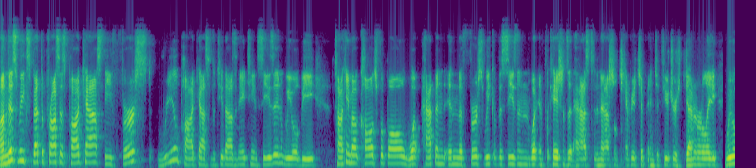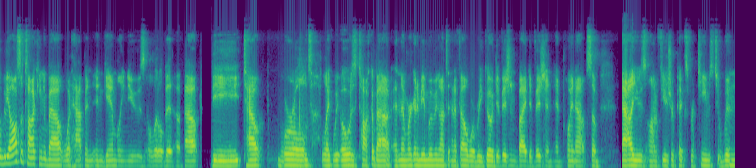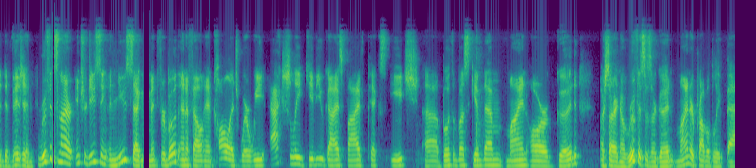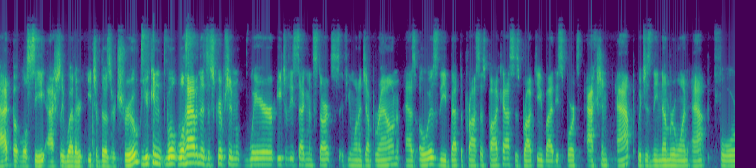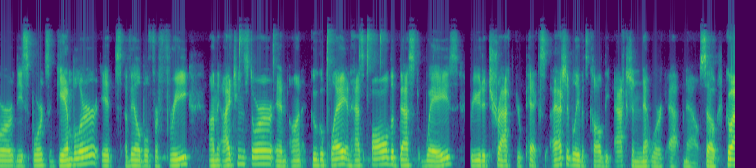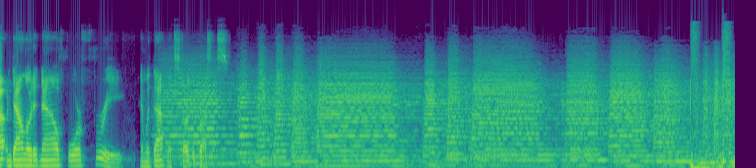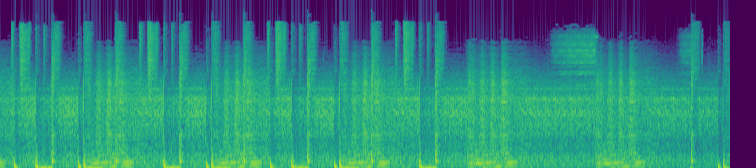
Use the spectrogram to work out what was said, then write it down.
On this week's Bet the Process podcast, the first real podcast of the 2018 season, we will be talking about college football, what happened in the first week of the season, what implications it has to the national championship and to futures generally. We will be also talking about what happened in gambling news, a little bit about the tout world like we always talk about and then we're going to be moving on to NFL where we go division by division and point out some values on future picks for teams to win the division. Rufus and I are introducing a new segment for both NFL and college where we actually give you guys five picks each. Uh, both of us give them. Mine are good or sorry, no, Rufus's are good. Mine are probably bad, but we'll see actually whether each of those are true. You can we'll we'll have in the description where each of these segments starts if you want to jump around. As always, the Bet the Process podcast is brought to you by the Sports Action app, which is the number one app for the sports gambler. It's available for free on the iTunes store and on Google Play and has all the best ways for you to track your picks. I actually believe it's called the Action Network app now. So go out and download it now for free. And with that, let's start the process.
